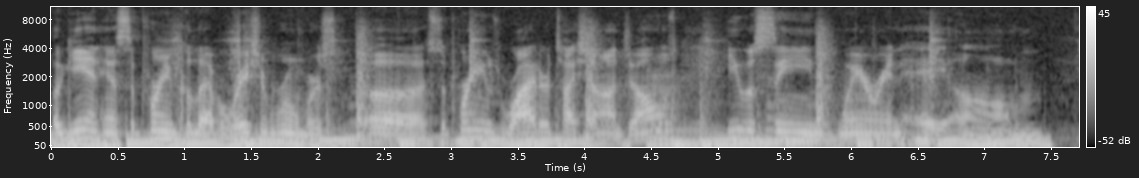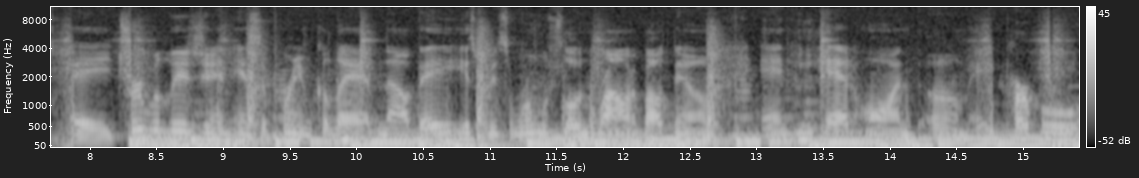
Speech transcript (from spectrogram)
again in Supreme collaboration rumors, uh, Supreme's writer Tyshawn Jones, he was seen wearing a um a True Religion and Supreme collab. Now they it's been some rumors floating around about them, and he had on um, a purple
